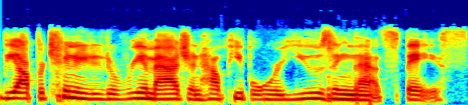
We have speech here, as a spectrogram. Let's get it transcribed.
the opportunity to reimagine how people were using that space.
